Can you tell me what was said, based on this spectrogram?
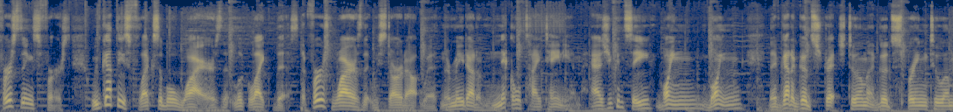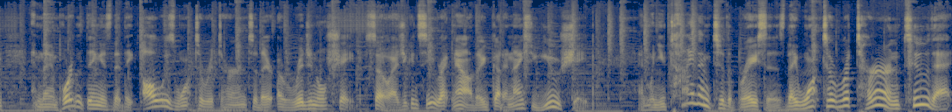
first things first, we've got these flexible wires that look like this. The first wires that we start out with, they're made out of nickel titanium. As you can see, boing, boing, they've got a good stretch to them a good spring to them, and the important thing is that they always want to return to their original shape. So as you can see right now, they've got a nice U shape. And when you tie them to the braces, they want to return to that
